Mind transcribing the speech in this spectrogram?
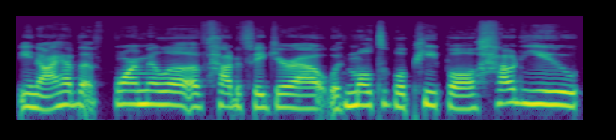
You know, I have that formula of how to figure out with multiple people how do you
